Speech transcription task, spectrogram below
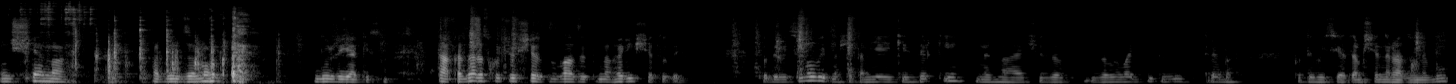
І ще на один замок. Дуже якісно. Так, а зараз хочу ще злазити на горіще туди. Подивитися. Ну, видно, що там є якісь дірки. Не знаю, чи за- заливати буде. Ну, треба подивитися, я там ще ні разу не був.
